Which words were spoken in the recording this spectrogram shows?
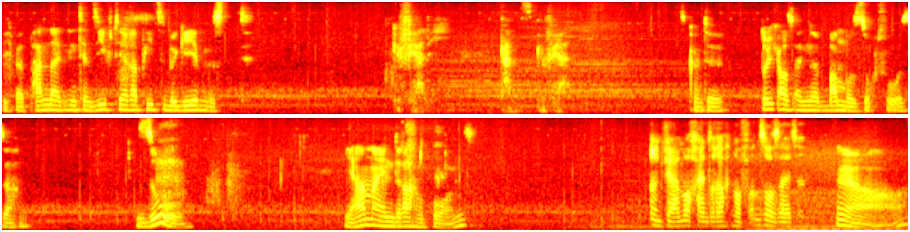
Sich bei Panda in Intensivtherapie zu begeben, ist Gefährlich. Ganz gefährlich. Das könnte durchaus eine Bambussucht verursachen. So. Wir haben einen Drachen vor uns. Und wir haben auch einen Drachen auf unserer Seite. Ja.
